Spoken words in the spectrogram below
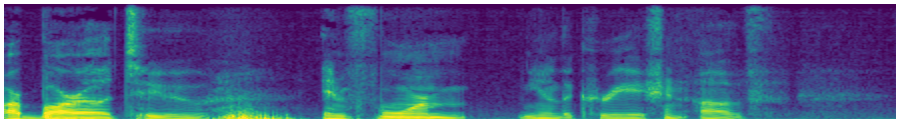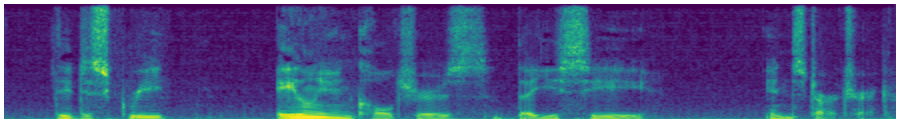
are borrowed to inform, you know, the creation of the discrete alien cultures that you see in Star Trek.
